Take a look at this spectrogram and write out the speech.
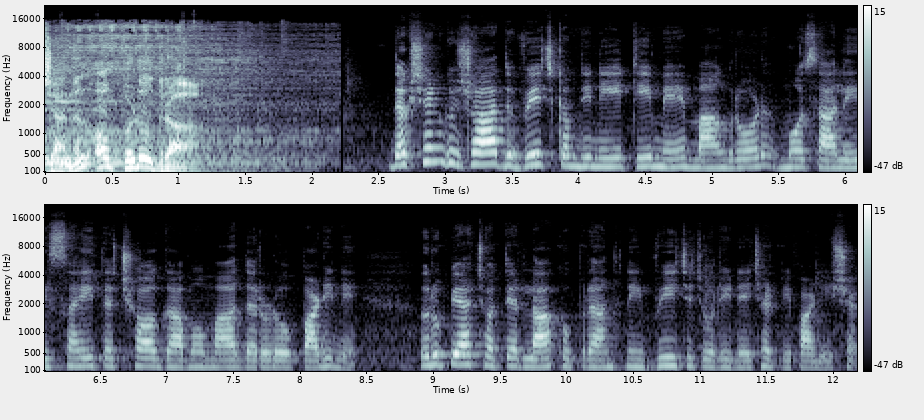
ચેનલ ઓફ વડોદરા દક્ષિણ ગુજરાત વીજ કંપનીની ટીમે માંગરોળ મોસાલી સહિત છ ગામોમાં દરોડો પાડીને રૂપિયા છોતેર લાખ ઉપરાંતની વીજ ચોરીને ઝડપી પાડી છે.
